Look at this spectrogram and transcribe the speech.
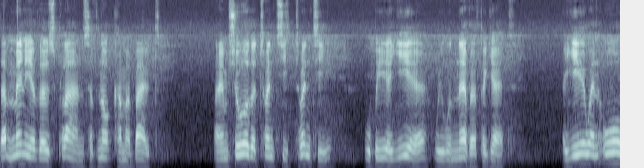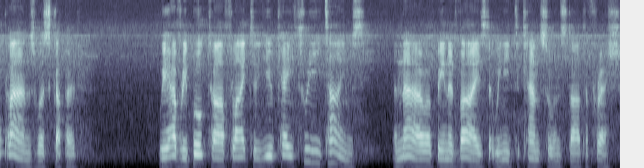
that many of those plans have not come about. I am sure that 2020 will be a year we will never forget, a year when all plans were scuppered. We have rebooked our flight to the UK three times and now have been advised that we need to cancel and start afresh.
